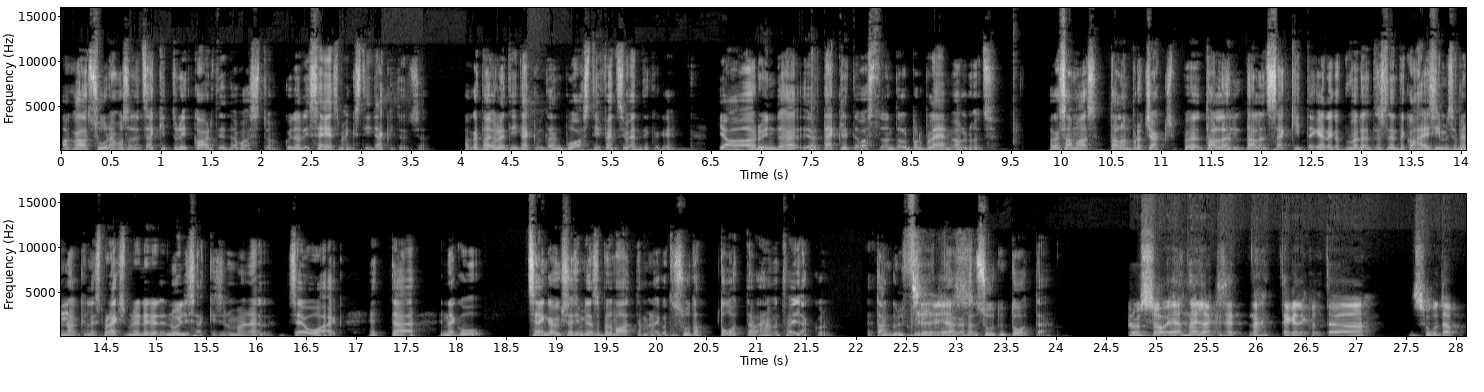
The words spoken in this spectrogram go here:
aga suurem osa need säkid tulid kaardide vastu, kui ta oli sees, mängis D-tacklit üldse. aga ta ei ole D-tackl, ta on puhas defensive end ikkagi. ja ründa- ja tacklite vastu on tal probleeme olnud aga samas tal on project, tal on, tal on säkid tegelikult võrreldes nende kahe esimese vennaga, kellest me rääkisime, neil oli null säkki siin mõnel see hooaeg. et, äh, nagu see on ka üks asi, mida sa pead vaatama, nagu ta suudab toota vähemalt väljakul. Et ta on küll freak ka, aga ta on suutnud toota. Rousseau jah, naljakas, et noh, et tegelikult ta suudab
